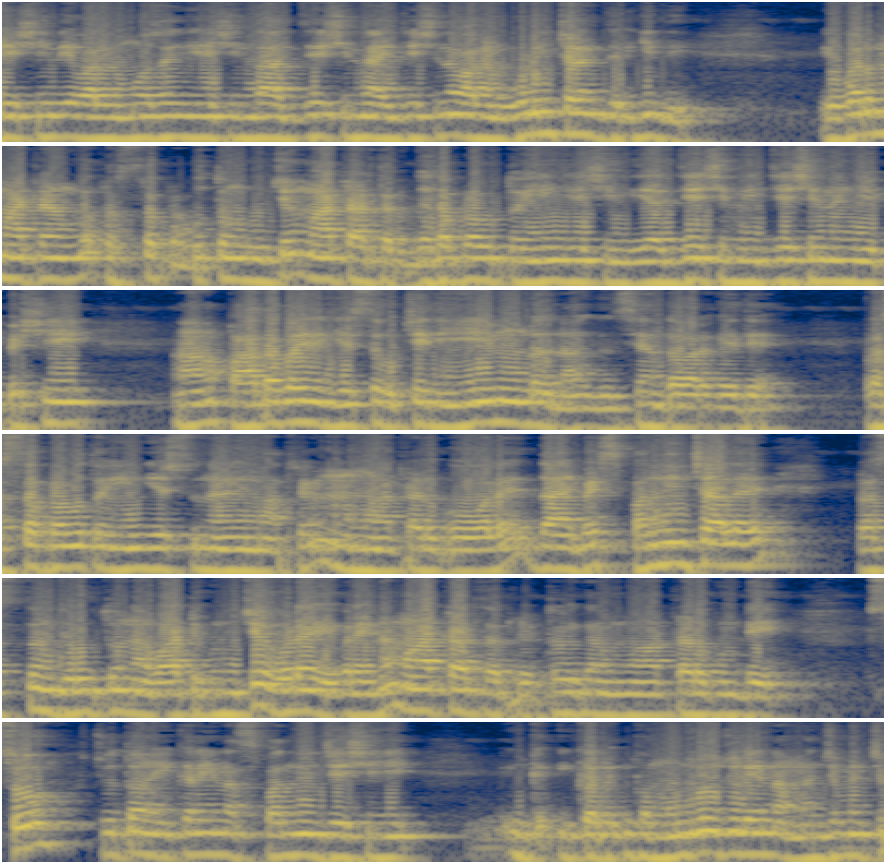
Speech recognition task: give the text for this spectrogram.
చేసింది వాళ్ళని మోసం చేసిందా అది చేసిందా ఇది చేసిందా వాళ్ళని ఓడించడం జరిగింది. ఎవరు మాట్లాడడంలో ప్రస్తుత ప్రభుత్వం గురించే మాట్లాడతారు. గత ప్రభుత్వం ఏం చేసింది అది చేసింది ఇది చేసింది అని చెప్పేసి పాత బయలు చేస్తే వచ్చేది ఏమి ఉండదు నాకు తెలిసినంత వరకు అయితే. ప్రస్తుత ప్రభుత్వం ఏం చేస్తుందని మాత్రమే మనం మాట్లాడుకోవాలి. దానిపై స్పందించాలి. ప్రస్తుతం జరుగుతున్న వాటి గురించే కూడా ఎవరైనా మాట్లాడతారు. లిటరల్గా మాట్లాడుకుంటే. సో చూద్దాం ఇకనైనా స్పందించేసి ఇంకా ఇక ఇంకా ముందు రోజులైనా మంచి మంచి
